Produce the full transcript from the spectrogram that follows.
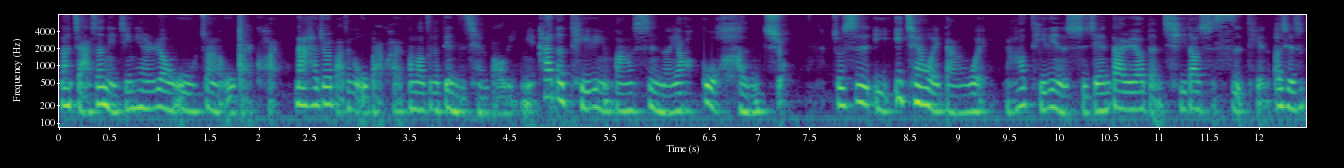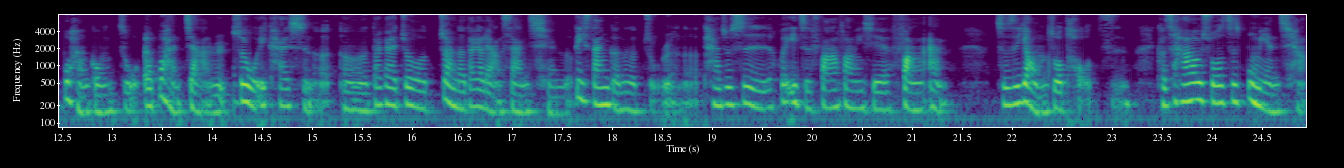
那假设你今天任务赚了五百块，那他就会把这个五百块放到这个电子钱包里面。他的提领方式呢，要过很久，就是以一千为单位，然后提领的时间大约要等七到十四天，而且是不含工作，呃，不含假日。所以我一开始呢，嗯，大概就赚了大概两三千了。第三个那个主任呢，他就是会一直发放一些方案。就是要我们做投资，可是他会说这是不勉强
